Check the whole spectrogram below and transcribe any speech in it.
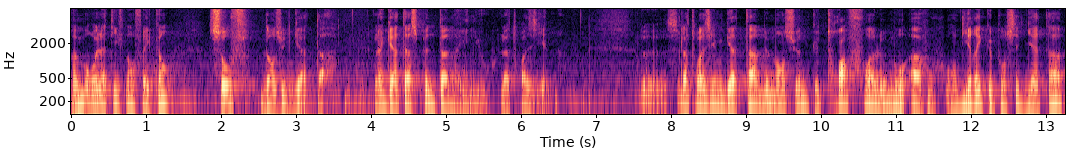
un mot relativement fréquent, sauf dans une gata, la gata spenta mainu, la troisième. Euh, la troisième gata ne mentionne que trois fois le mot Ahu. On dirait que pour cette gata,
